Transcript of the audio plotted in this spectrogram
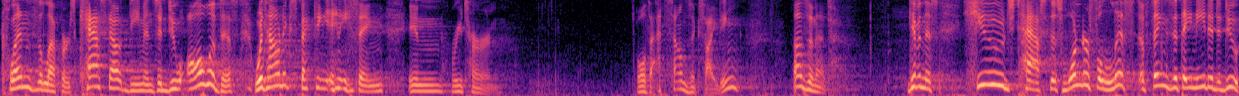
cleanse the lepers, cast out demons, and do all of this without expecting anything in return. Well, that sounds exciting, doesn't it? Given this huge task, this wonderful list of things that they needed to do,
